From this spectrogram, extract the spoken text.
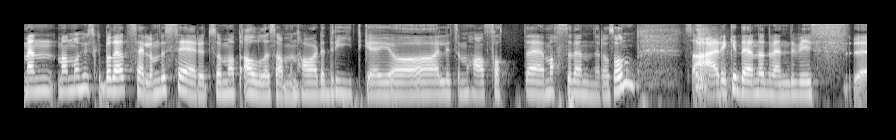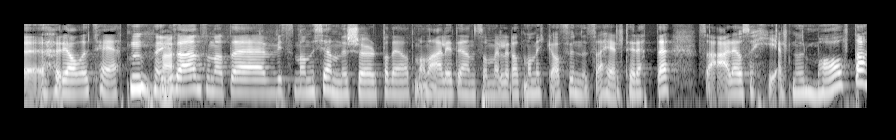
Men man må huske på det at selv om det ser ut som at alle sammen har det dritgøy og liksom har fått eh, masse venner og sånn, så er ikke det nødvendigvis eh, realiteten. Nei. Ikke sant? Sånn at Hvis man kjenner sjøl på det at man er litt ensom, eller at man ikke har funnet seg helt til rette, så er det også helt normalt. da.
